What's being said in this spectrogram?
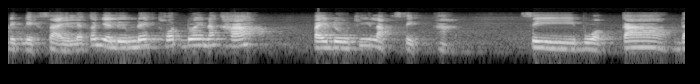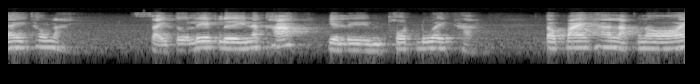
เด็กๆใส่แล้วก็อย่าลืมเลขทดด้วยนะคะ ไปดูที่หลักสิบค่ะ4บวก9ได้เท่าไหร่ ใส่ตัวเลขเลยนะคะ อย่าลืมทดด้วยค่ะ ต่อไปค่ะหลักร้อย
